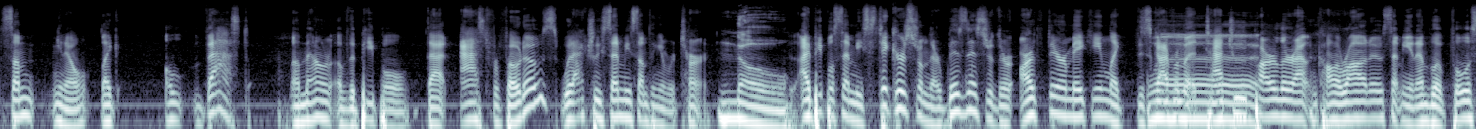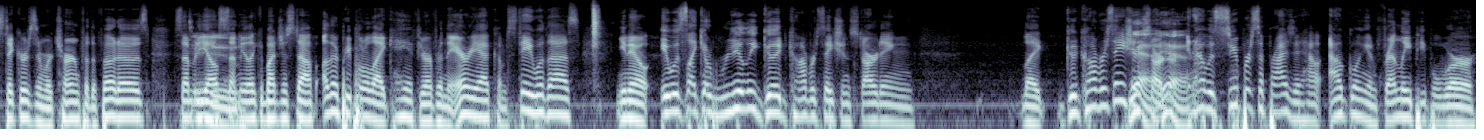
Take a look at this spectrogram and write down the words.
some you know, like a vast amount of the people that asked for photos would actually send me something in return. no. I people send me stickers from their business or their art they're making. Like this guy from a tattoo parlor out in Colorado sent me an envelope full of stickers in return for the photos. Somebody else sent me like a bunch of stuff. Other people were like, "Hey, if you're ever in the area, come stay with us." You know, it was like a really good conversation starting. Like good conversation Yeah, starter, yeah. and I was super surprised at how outgoing and friendly people were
